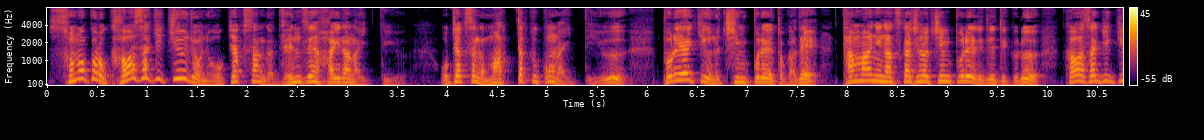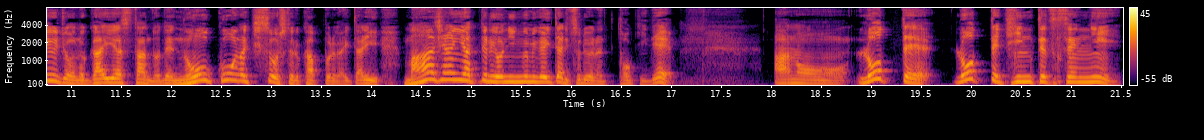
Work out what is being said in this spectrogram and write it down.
その頃川崎球場にお客さんが全然入らないっていう。お客さんが全く来ないっていう、プロ野球のチンプレーとかで、たまに懐かしのチンプレーで出てくる、川崎球場の外野スタンドで濃厚なキスをしてるカップルがいたり、麻雀やってる4人組がいたりするような時で、あの、ロッテ、ロッテ近鉄戦に、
